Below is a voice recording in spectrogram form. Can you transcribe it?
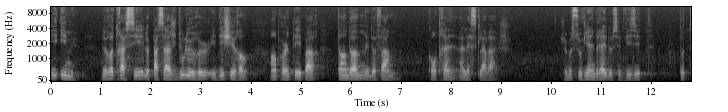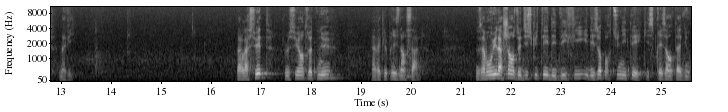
et ému de retracer le passage douloureux et déchirant emprunté par tant d'hommes et de femmes contraints à l'esclavage. Je me souviendrai de cette visite toute ma vie. Par la suite, je me suis entretenu avec le président Sall. Nous avons eu la chance de discuter des défis et des opportunités qui se présentent à nous.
